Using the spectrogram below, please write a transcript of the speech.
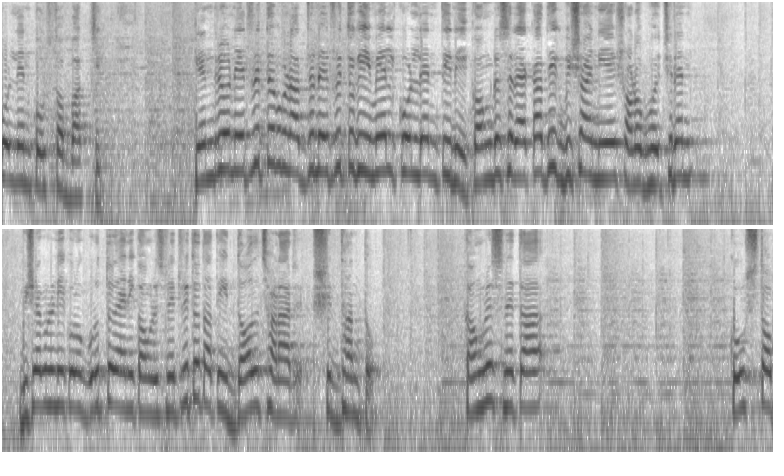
করলেন কৌস্তব বাগচি। কেন্দ্রীয় নেতৃত্ব এবং রাজ্য নেতৃত্বকে ইমেল করলেন তিনি। কংগ্রেসের একাধিক বিষয় নিয়ে সরব হয়েছিলেন। বিষয়গুলো নিয়ে কোনো গুরুত্ব দেয়নি কংগ্রেস নেতৃত্ব, তাতেই দল ছাড়ার সিদ্ধান্ত। কংগ্রেস নেতা কৌস্তব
